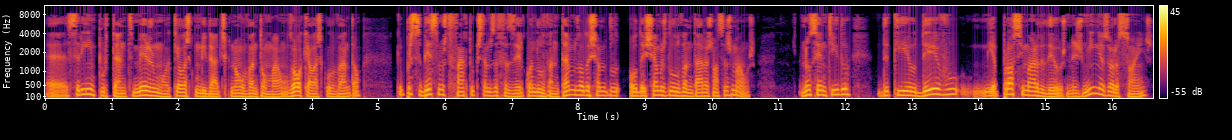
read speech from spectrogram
uh, seria importante, mesmo aquelas comunidades que não levantam mãos, ou aquelas que levantam, que percebêssemos de facto o que estamos a fazer quando levantamos ou deixamos de, ou deixamos de levantar as nossas mãos no sentido de que eu devo me aproximar de Deus nas minhas orações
